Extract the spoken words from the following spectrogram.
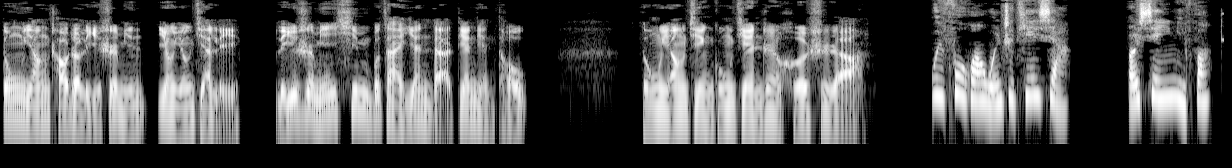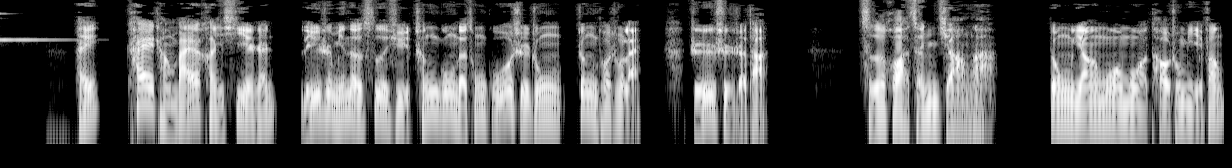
东阳朝着李世民盈盈见礼。李世民心不在焉的点点头。东阳进宫见朕何事啊？为父皇文治天下，而献一秘方。嘿，开场白很吸引人。李世民的思绪成功的从国事中挣脱出来，直视着他。此话怎讲啊？东阳默默掏出秘方，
